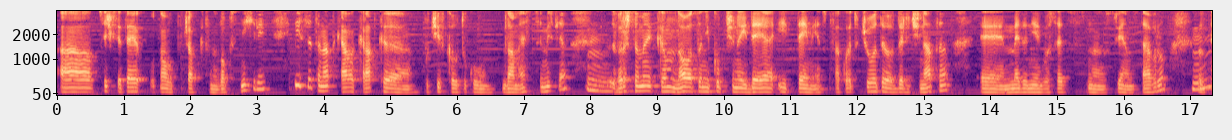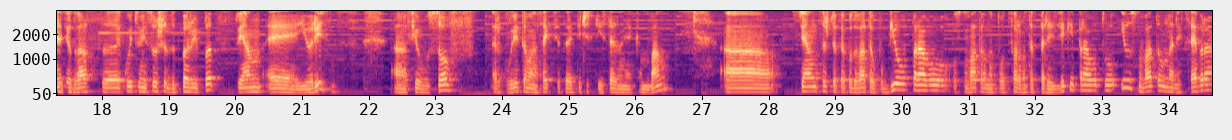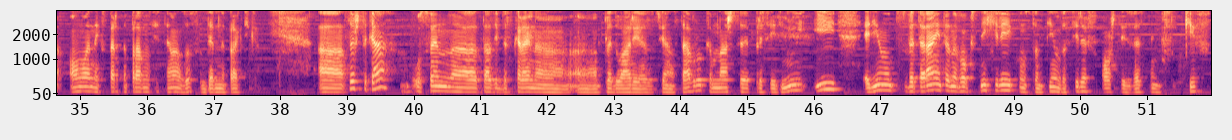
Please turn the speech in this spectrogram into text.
А, всичките те отново по чапката на Vox Nihili и след една такава кратка почивка от около 2 месеца, мисля, mm. завръщаме към новата ни купчина идея и теми. Ето това, което чувате в далечината е медения гласец на Стоян Ставро. Mm-hmm. За тези от вас, които ни слушат за първи път, Стоян е юрист, философ, ръководител на секцията етически изследвания към БАН. Стоян също е преподавател по биоправо, основател на платформата Преизвикай правото и основател на Лексебра, онлайн експертна правна система за съдебна практика. А, също така, освен а, тази безкрайна а, пледуария за Стоян Ставро, към нас се присъедини и един от ветераните на Vox Nihili, Константин Василев, още известен като Кив.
